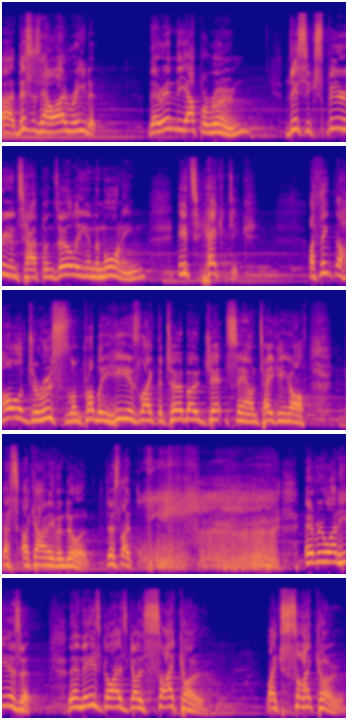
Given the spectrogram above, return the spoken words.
Uh, this is how I read it. They're in the upper room. This experience happens early in the morning. It's hectic. I think the whole of Jerusalem probably hears like the turbojet sound taking off. That's, I can't even do it. Just like everyone hears it. Then these guys go psycho like psycho.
